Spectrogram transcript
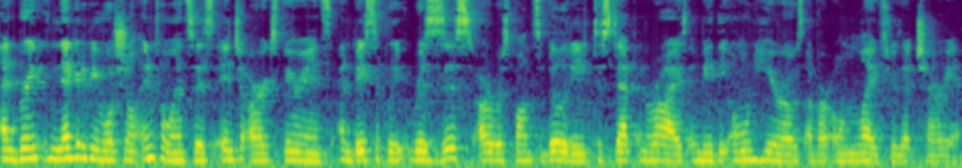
and bring negative emotional influences into our experience and basically resist our responsibility to step and rise and be the own heroes of our own life through that chariot.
